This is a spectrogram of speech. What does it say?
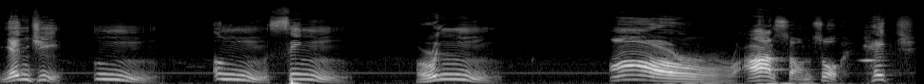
Ng. Mm ng, sing, ring, r, r sound. So h,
